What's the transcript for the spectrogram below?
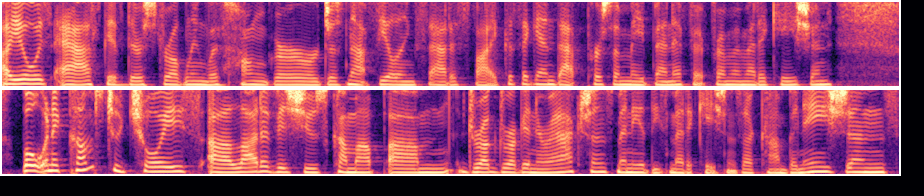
I always ask if they're struggling with hunger or just not feeling satisfied, because again, that person may benefit from a medication. But when it comes to choice, a lot of issues come up um, drug drug interactions. Many of these medications are combinations,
